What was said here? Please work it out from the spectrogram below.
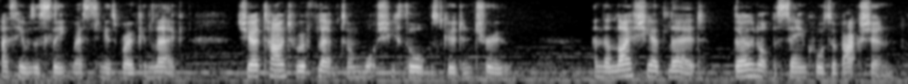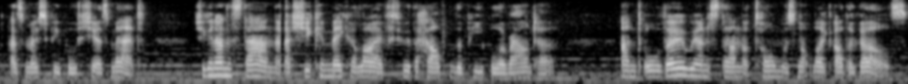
as he was asleep resting his broken leg, she had time to reflect on what she thought was good and true. And the life she had led, though not the same course of action as most people she has met, she can understand that she can make a life through the help of the people around her, and although we understand that Tom was not like other girls,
